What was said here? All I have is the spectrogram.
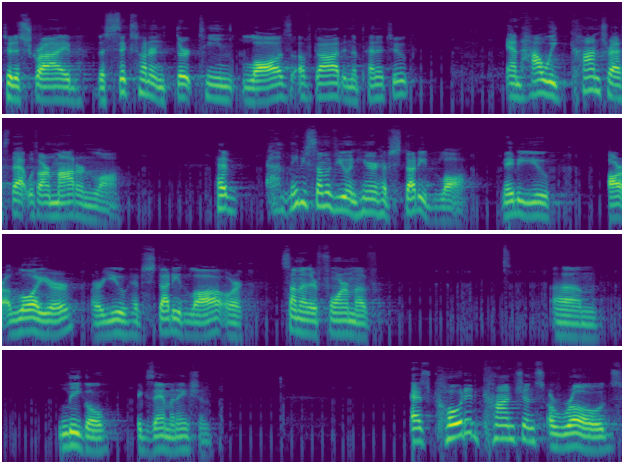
to describe the 613 laws of God in the Pentateuch and how we contrast that with our modern law. Have, maybe some of you in here have studied law. Maybe you are a lawyer or you have studied law or some other form of um, legal examination. As coded conscience erodes,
